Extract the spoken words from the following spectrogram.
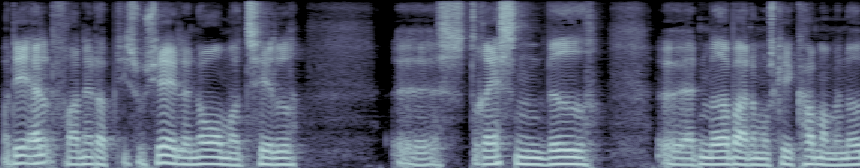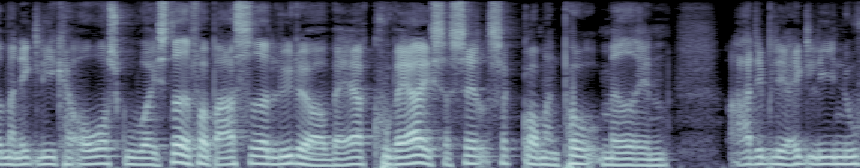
og det er alt fra netop de sociale normer til øh, stressen ved øh, at en medarbejder måske kommer med noget, man ikke lige kan overskue, og i stedet for bare at sidde og lytte og være, kunne være i sig selv, så går man på med en, ah, det bliver ikke lige nu,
